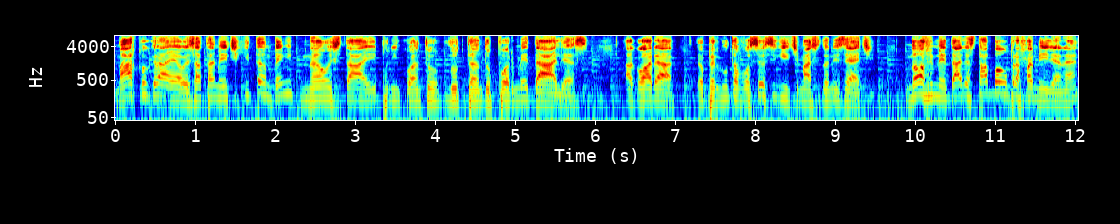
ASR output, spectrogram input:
Marco Grael, exatamente, que também não está aí por enquanto lutando por medalhas. Agora, eu pergunto a você o seguinte, Márcio Donizete: nove medalhas tá bom para a família, né?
